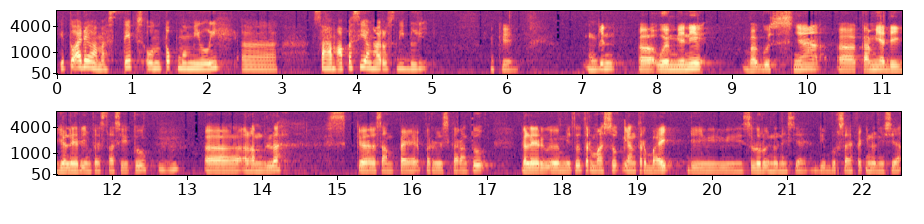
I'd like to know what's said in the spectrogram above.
itu ada nggak Mas tips untuk memilih uh, saham apa sih yang harus dibeli? Oke. Okay. Mungkin uh, UMY ini bagusnya uh, kami ya di galeri investasi itu mm-hmm. uh, alhamdulillah ke sampai periode sekarang tuh galeri UM itu termasuk yang terbaik di seluruh Indonesia ya, di bursa efek Indonesia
